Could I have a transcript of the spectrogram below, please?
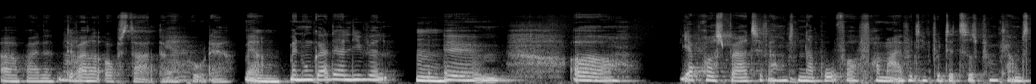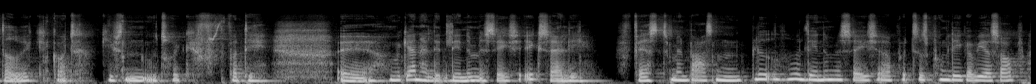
arbejdet. Nej. Det var noget opstart, der ja. var på der. Ja, mm. men hun gør det alligevel. Mm. Øh, og jeg prøver at spørge til, hvad hun sådan har brug for fra mig, fordi på det tidspunkt kan hun stadigvæk godt give sådan en udtryk for det. Øh, hun vil gerne have lidt lindemassage, ikke særlig fast, men bare sådan en blid lindemassage, og på et tidspunkt ligger vi os op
